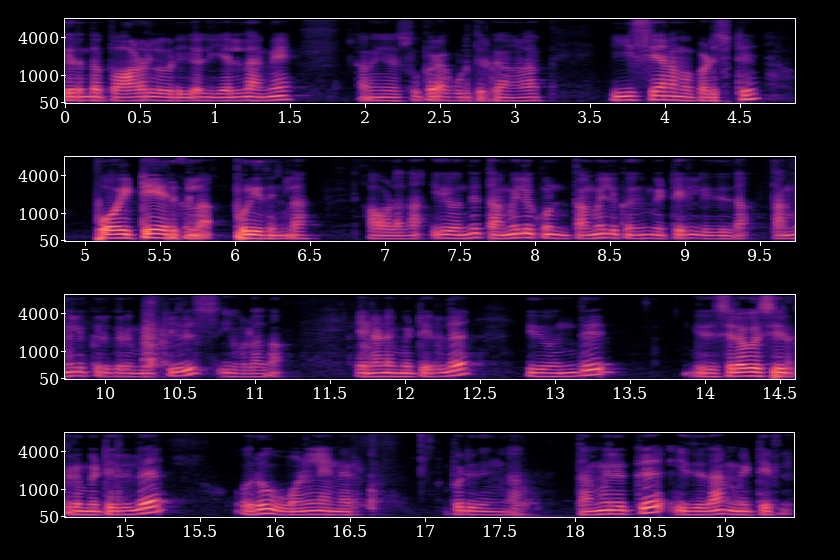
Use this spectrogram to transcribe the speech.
சிறந்த பாடல் வரிகள் எல்லாமே அவங்க சூப்பராக கொடுத்துருக்காங்களா? ஈஸியாக நம்ம படிச்சுட்டு போயிட்டே இருக்கலாம். புரியுதுங்களா? அவ்வளோதான் இது வந்து தமிழுக்கு ஒன்று தமிழுக்கு வந்து மெட்டீரியல் இது தான் தமிழுக்கு இருக்கிற மெட்டீரியல்ஸ் இவ்வளோ தான் என்னென்ன மெட்டீரியலு இது வந்து இது சிலபஸ் இருக்கிற மெட்டீரியலு ஒரு ஒன்லைனர் புரியுதுங்களா? தமிழுக்கு இதுதான் மெட்டீரியல்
